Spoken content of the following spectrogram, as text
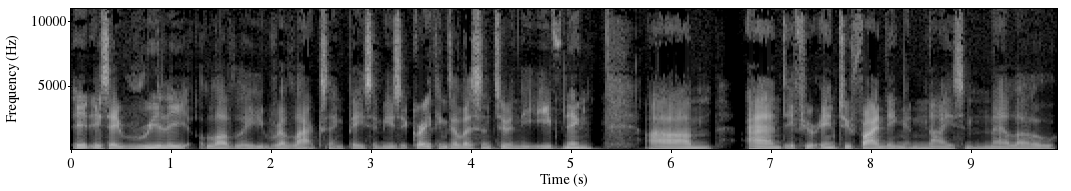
it is a really lovely, relaxing piece of music. Great thing to listen to in the evening. Um, and if you're into finding nice, mellow,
